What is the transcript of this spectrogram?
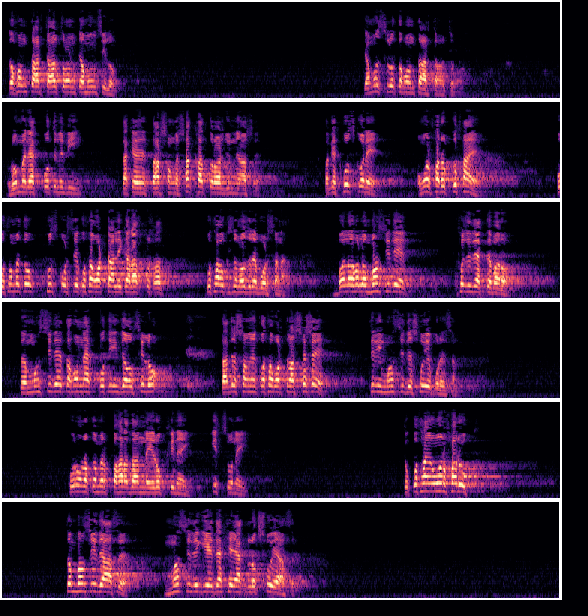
তখন তার চালচলন কেমন ছিল? কেমন ছিল তখন তার চালচলন? রোমের এক প্রতিনিধি তাকে তার সঙ্গে সাক্ষাৎ করার জন্য আসে। তাকে খোঁজ করে ওমর ফারুক কোথায়? প্রথমে তো খোঁজ করছে কোথাও অট্টালিকা, রাজপ্রসাদ, কোথাও কিছু নজরে পড়ছে না। বলা হলো, মসজিদে খুঁজে দেখতে পারো। তো মসজিদে তখন এক প্রতিনিধি দল ছিল। তাদের সঙ্গে কথাবার্তা শেষে তিনি মসজিদে শুয়ে পড়েছেন। কোন রকমের পাহারাদার নেই, রক্ষী নেই, কিচ্ছু নেই। তো কোথায় ওমর ফারুক? তো মসজিদে আছে। মসজিদে গিয়ে দেখে এক লোক শুয়ে আছে।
